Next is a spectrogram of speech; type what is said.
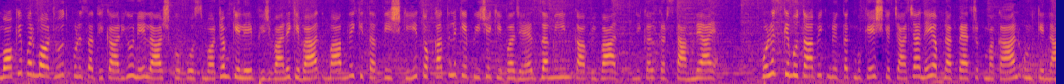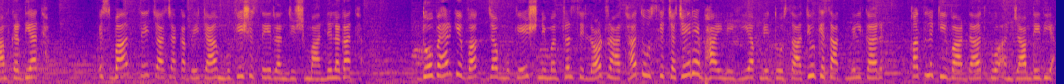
मौके पर मौजूद पुलिस अधिकारियों ने लाश को पोस्टमार्टम के लिए भिजवाने के बाद मामले की तफ्तीश की तो कत्ल के पीछे की वजह ज़मीन का विवाद निकल कर सामने आया। पुलिस के मुताबिक मृतक मुकेश के चाचा ने अपना पैतृक मकान उनके नाम कर दिया था। इस बात से चाचा का बेटा मुकेश से रंजिश मानने लगा था। दोपहर के वक्त जब मुकेश निमंत्रण से लौट रहा था तो उसके चचेरे भाई ने ही अपने दो साथियों के साथ मिलकर कत्ल की वारदात को अंजाम दे दिया।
